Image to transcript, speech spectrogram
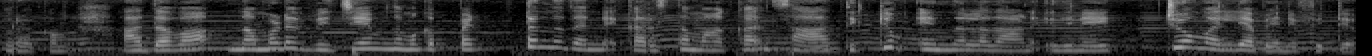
കുറക്കും. അഥവാ നമ്മുടെ വിജയം നമുക്ക് പെട്ടെന്ന് തന്നെ കരസ്ഥമാക്കാൻ സാധിക്കും എന്നുള്ളതാണ് ഇതിന് ഏറ്റവും വലിയ ബെനിഫിറ്റ്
